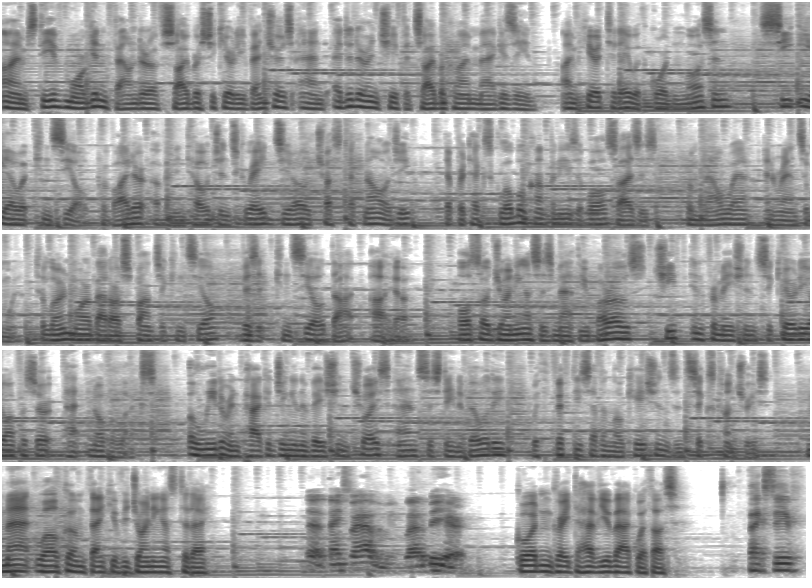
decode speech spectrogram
I'm Steve Morgan, founder of Cybersecurity Ventures and editor in chief at Cybercrime Magazine. I'm here today with Gordon Lawson, CEO at Conceal, provider of an intelligence grade zero trust technology that protects global companies of all sizes from malware and ransomware. To learn more about our sponsor, Conceal, visit conceal.io. Also joining us is Matthew Burrows, Chief Information Security Officer at Novolex, a leader in packaging innovation, choice, and sustainability with 57 locations in six countries. Matt, welcome. Thank you for joining us today. Yeah, thanks for having me. Glad to be here. Gordon, great to have you back with us. Thanks, Steve.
